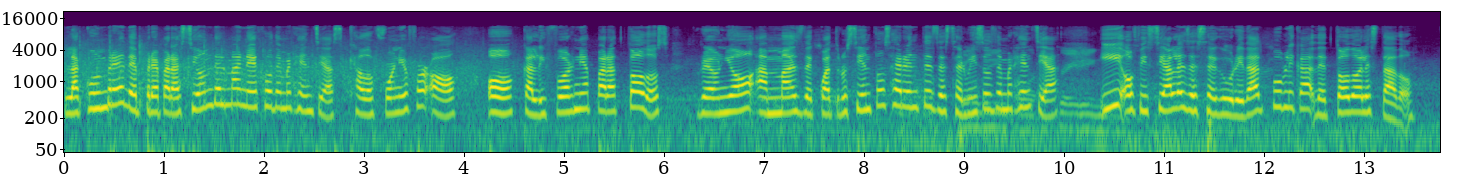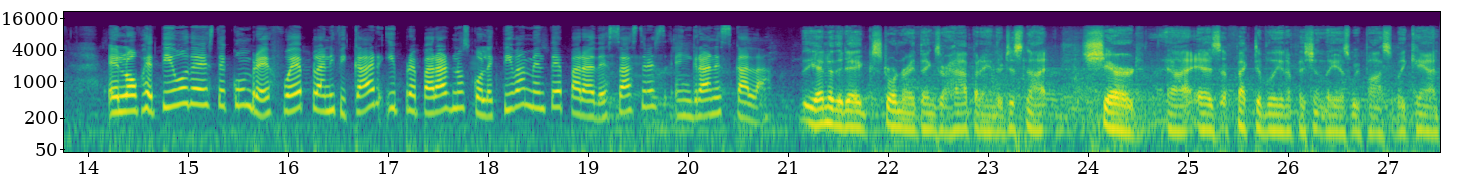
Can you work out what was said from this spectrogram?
La cumbre de preparación del manejo de emergencias California for All o California para Todos reunió a más de 400 gerentes de servicios de emergencia y oficiales de seguridad pública de todo el estado. El objetivo de esta cumbre fue planificar y prepararnos colectivamente para desastres en gran escala. At the end of the day, extraordinary things are happening. They're just not shared uh, as effectively and efficiently as we possibly can.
